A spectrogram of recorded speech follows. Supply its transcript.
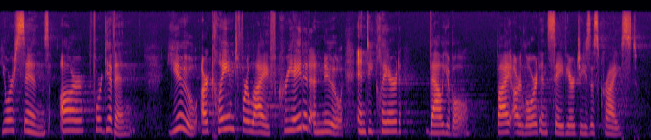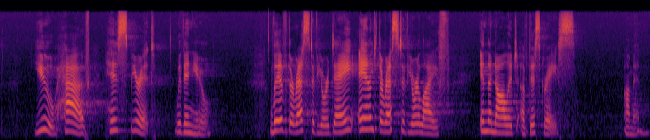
your sins are forgiven. You are claimed for life, created anew, and declared valuable by our Lord and Savior Jesus Christ. You have His Spirit within you. Live the rest of your day and the rest of your life in the knowledge of this grace. Amen.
